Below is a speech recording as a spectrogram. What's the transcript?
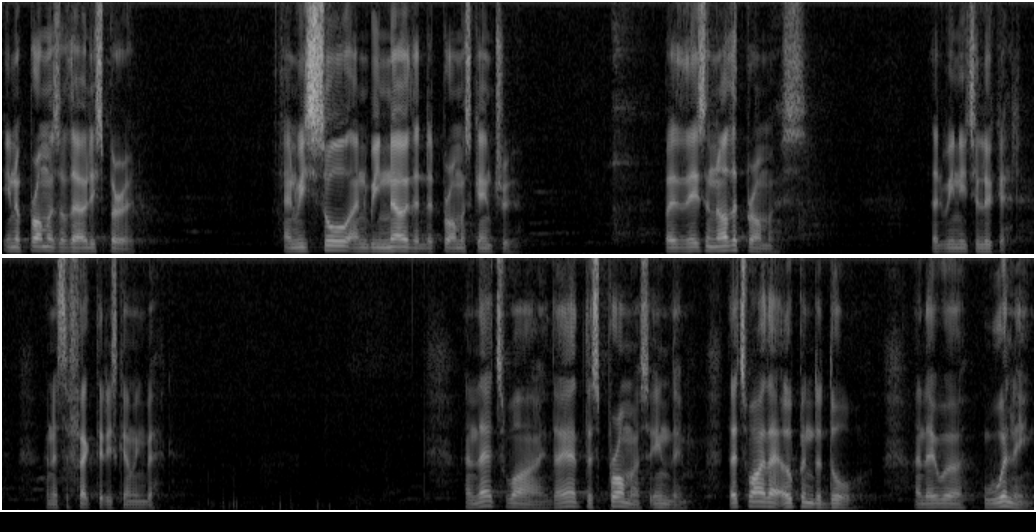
in a promise of the Holy Spirit. And we saw and we know that the promise came true. But there's another promise that we need to look at, and it's the fact that He's coming back. And that's why they had this promise in them. That's why they opened the door and they were willing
